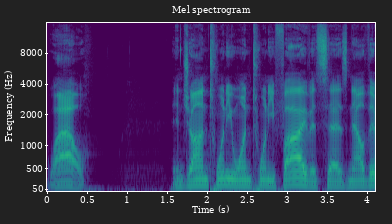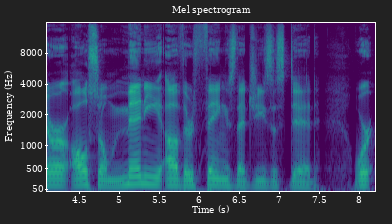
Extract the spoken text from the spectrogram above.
Wow. In John 21 25, it says, Now there are also many other things that Jesus did. Were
